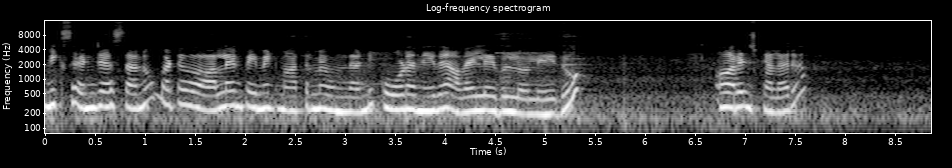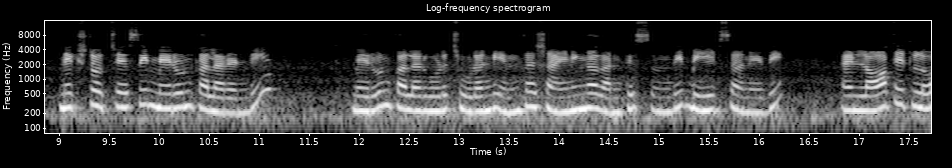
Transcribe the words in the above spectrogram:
మీకు సెండ్ చేస్తాను. బట్ ఆన్లైన్ పేమెంట్ మాత్రమే ఉందండి. కోడ్ అనేది అవైలబుల్లో లేదు. ఆరెంజ్ కలర్ నెక్స్ట్ వచ్చేసి మెరూన్ కలర్ అండి. మెరూన్ కలర్ కూడా చూడండి ఎంత షైనింగ్గా కనిపిస్తుంది. బీడ్స్ అనేది. అండ్ లాకెట్లో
